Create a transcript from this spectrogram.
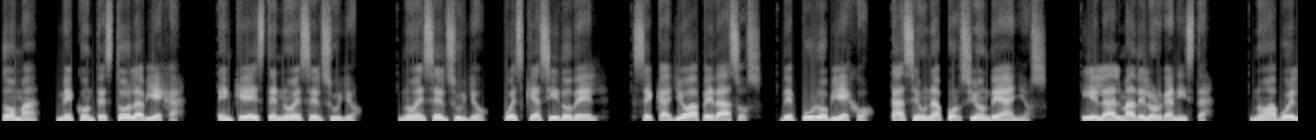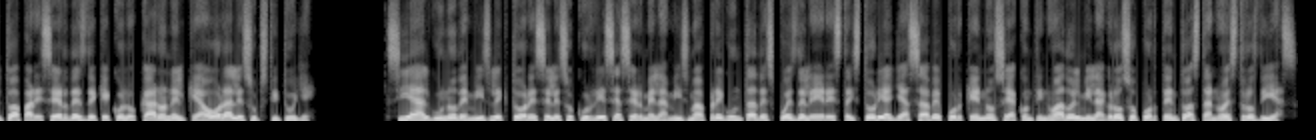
Toma, me contestó la vieja. En que este no es el suyo. No es el suyo, pues que ha sido de él. Se cayó a pedazos, de puro viejo, hace una porción de años. Y el alma del organista, no ha vuelto a aparecer desde que colocaron el que ahora le sustituye. Si a alguno de mis lectores se les ocurriese hacerme la misma pregunta después de leer esta historia ya sabe por qué no se ha continuado el milagroso portento hasta nuestros días.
